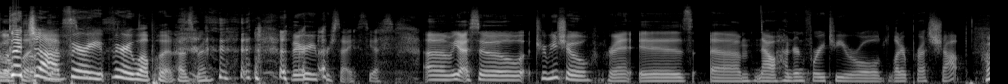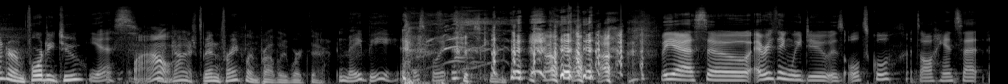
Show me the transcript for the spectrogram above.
well Good put, job. yes. Very, very well put, husband. Very precise. Yes. Um, yeah. So Tribune Show Print is um, now 142 year old letterpress shop. 142. Yes. Oh Wow. my gosh, Ben Franklin probably worked there. Maybe at this point. Just kidding. But yeah, so everything we do is old school. It's all handset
